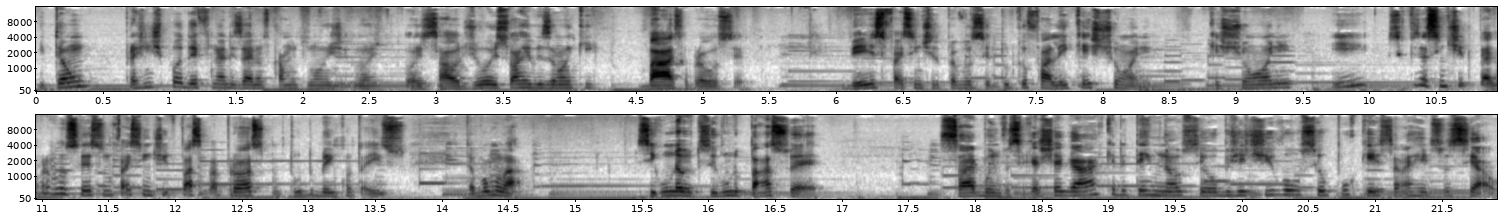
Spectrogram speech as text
Então, para a gente poder finalizar e não ficar muito longe, longe, longe da aula de hoje, só a revisão aqui básica para você. Veja se faz sentido para você tudo que eu falei, questione. Questione e se fizer sentido, pega para você. Se não faz sentido, passa para próxima. Tudo bem quanto a isso. Então vamos lá. Segundo, segundo passo é saiba onde você quer chegar, que é determinar o seu objetivo ou o seu porquê estar na rede social.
